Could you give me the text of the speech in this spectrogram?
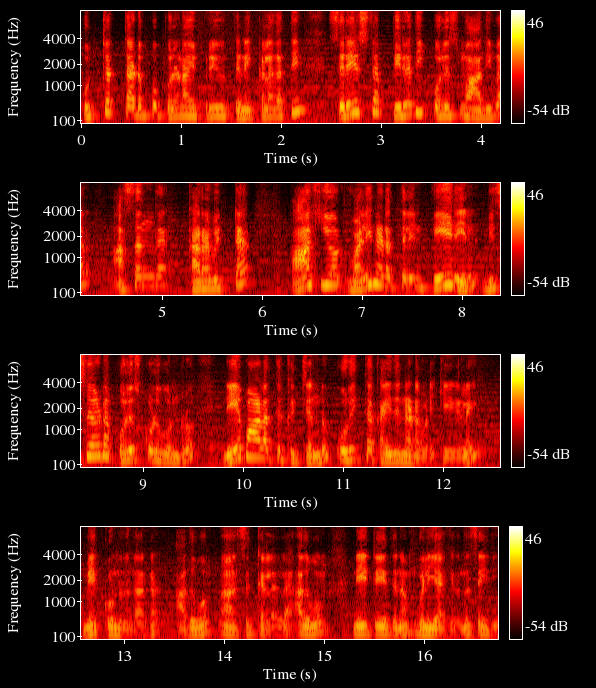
குற்றத்தடுப்பு புலனாய்வு பிரிவு திணைக்களகத்தின் சிரேஷ்ட பிரதி போலீஸ் மாதிபர் அசங்க கரவிட்ட ஆகியோர் வழிநடத்தலின் பேரில் விசேட போலீஸ் குழு ஒன்று நேபாளத்துக்கு சென்று குறித்த கைது நடவடிக்கைகளை மேற்கொண்டிருந்தார்கள். அதுவும் சிக்கல் அல்ல. அதுவும் நேற்றைய தினம் வெளியாகியிருந்த செய்தி.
